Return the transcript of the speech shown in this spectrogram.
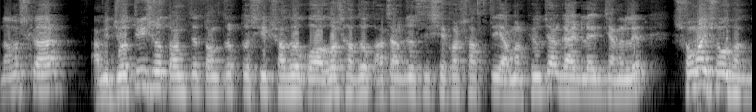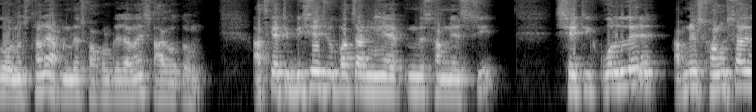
নমস্কার, আমি জ্যোতিষ ও তন্ত্রের তন্ত্রোক্ত শিব সাধক ও অঘর সাধক আচার্য শ্রী শেখর শাস্ত্রী আমার ফিউচার গাইডলাইন চ্যানেলের সময় সৌভাগ্য অনুষ্ঠানে আপনাদের সকলকে জানাই স্বাগতম। আজকে একটি বিশেষ উপাচার নিয়ে আপনাদের সামনে এসেছি। সেটি করলে আপনার সংসারে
